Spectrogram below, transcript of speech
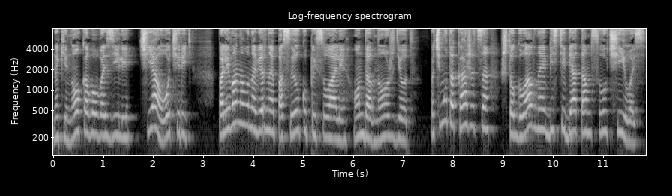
на кино кого возили? Чья очередь? Поливанову, наверное, посылку прислали. Он давно ждет. Почему-то кажется, что главное без тебя там случилось.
